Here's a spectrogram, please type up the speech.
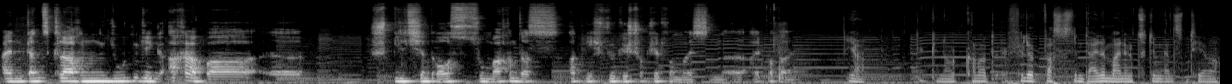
einen ganz klaren Juden gegen Araber äh, Spielchen draus zu machen, das hat mich wirklich schockiert von meisten äh, Altparteien. Ja, genau. Konrad, Philipp, was ist denn deine Meinung zu dem ganzen Thema?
